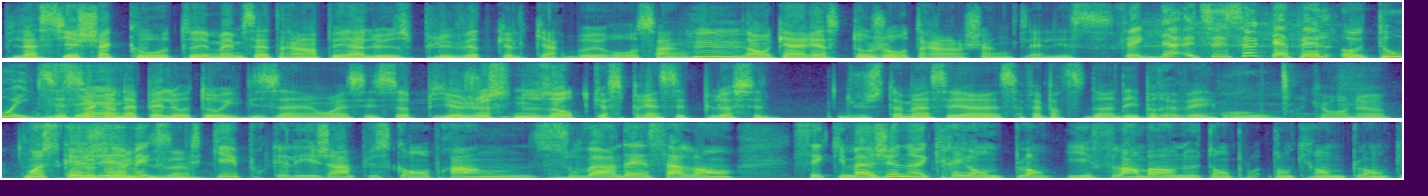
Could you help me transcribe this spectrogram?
Puis l'acier chaque côté, même si c'est trempé, elle use plus vite que le carbure au centre. Donc, elle reste toujours tranchante, la lisse. Fait que dans- c'est ça que t'appelles auto-aiguisant. C'est ça qu'on appelle auto-aiguisant, ouais, c'est ça. Puis il y a juste nous autres que ce principe-là, c'est justement, ça fait partie d'un des brevets qu'on a. Moi, ce que j'aime expliquer pour que les gens puissent comprendre, souvent dans un salon, c'est qu'imagine un crayon de plomb. Il est flambant neuf, ton, ton crayon de plomb, OK?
